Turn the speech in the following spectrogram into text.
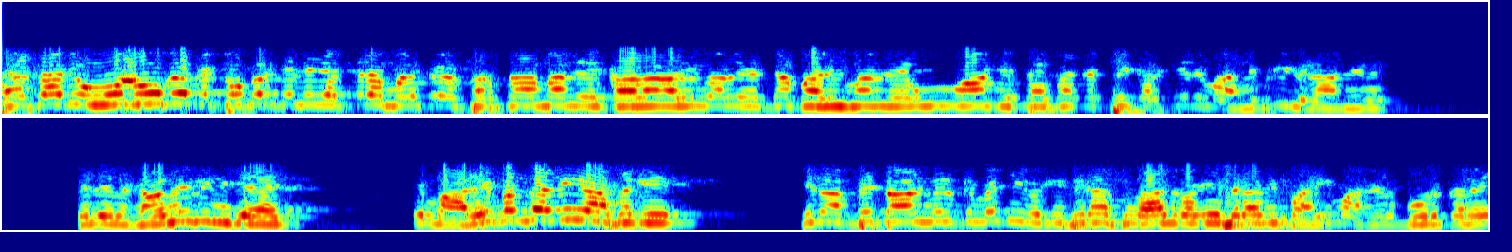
पैसा जो वो लोग इकट्ठो करके ले जाते हैं मन कर सरसा वाले काला वाली वाले अड्डा वाली वाले वो आके पैसा इकट्ठे करके ते मारे भी लगा देने पहले लगाने भी नहीं जायज ते मारे बंदा नहीं आ सके ਜਿਹੜਾ ਅੱਬੇ ਤਾਲਮੇਲ ਕਮੇਟੀ ਵਗੀ ਫਿਰਾ ਸਮਾਜ ਵਗੇ ਫਿਰਾ ਵੀ ਭਾਈ ਮਾਰੇ ਨੂੰ ਬੋਰ ਕਰੇ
